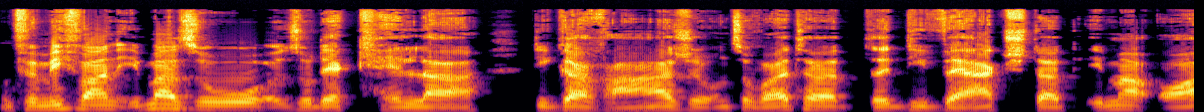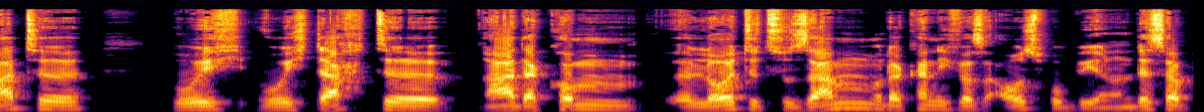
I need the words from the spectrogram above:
Und für mich waren immer so, so der Keller, die Garage und so weiter, die Werkstatt, immer Orte, wo ich, wo ich dachte, ah, da kommen Leute zusammen oder kann ich was ausprobieren? Und deshalb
